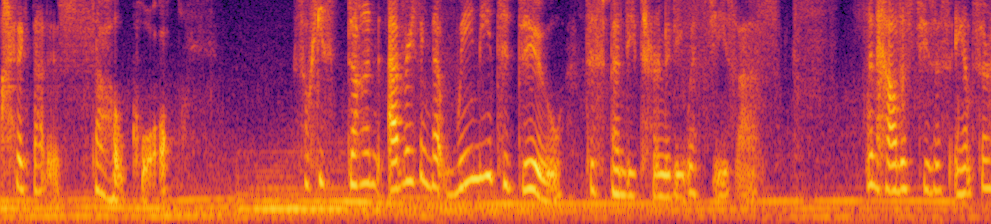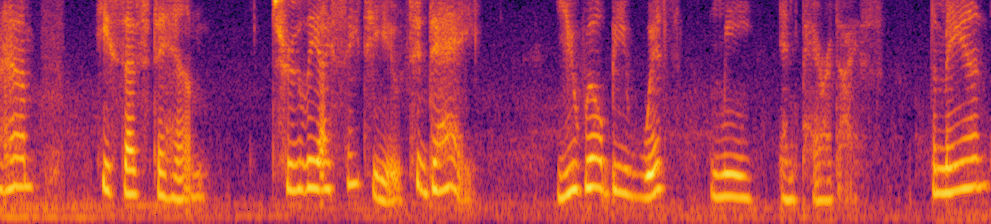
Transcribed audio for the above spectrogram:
I think that is so cool. So he's done everything that we need to do to spend eternity with Jesus. And how does Jesus answer him? He says to him, Truly I say to you, today you will be with me in paradise. The man,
